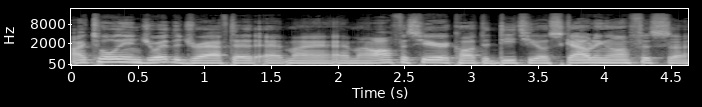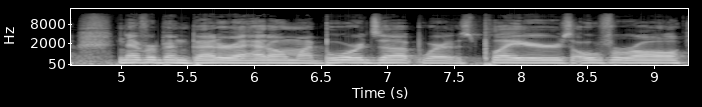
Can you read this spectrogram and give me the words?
I totally enjoyed the draft at, at my at my office here. I call it the DTO scouting office. Uh, never been better. I had all my boards up where there's players overall,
